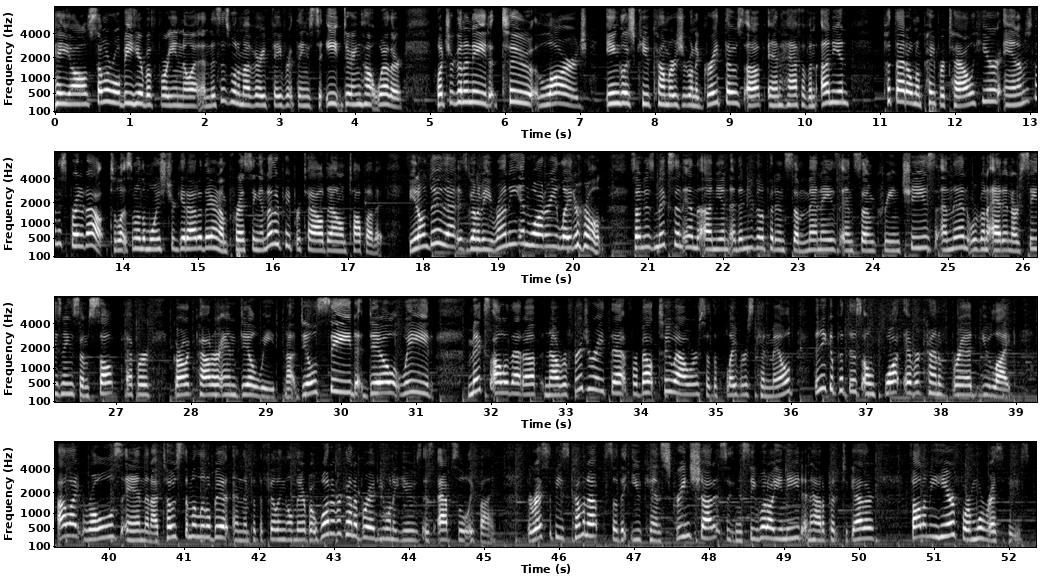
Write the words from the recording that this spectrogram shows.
Hey y'all, summer will be here before you know it, and this is one of my very favorite things to eat during hot weather. What you're to need, two large English cucumbers. You're to grate those up and half of an onion, put that on a paper towel here and I'm just to spread it out to let some of the moisture get out of there and I'm pressing another paper towel down on top of it. If you don't do that, it's to be runny and watery later on. So I'm just mixing in the onion and then you're going to put in some mayonnaise and some cream cheese and then we're going to add in our seasoning, some salt, pepper, garlic powder, and dill weed. Not dill seed, dill weed. Mix all of that up. Now refrigerate that for about two hours so the flavors can meld. Then you can put this on whatever kind of bread you like. I like rolls and then I toast them a little bit and then put the filling on there, but whatever kind of bread you want to use is absolutely fine. The recipe is coming up so that you can screenshot it so you can see what all you need and how to put it together. Follow me here for more recipes.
